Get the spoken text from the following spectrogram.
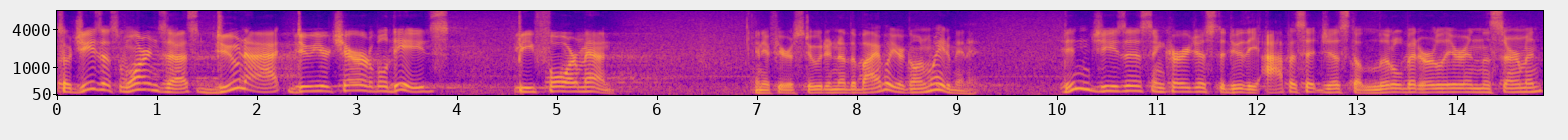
So Jesus warns us do not do your charitable deeds before men. And if you're a student of the Bible, you're going, wait a minute. Didn't Jesus encourage us to do the opposite just a little bit earlier in the sermon?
